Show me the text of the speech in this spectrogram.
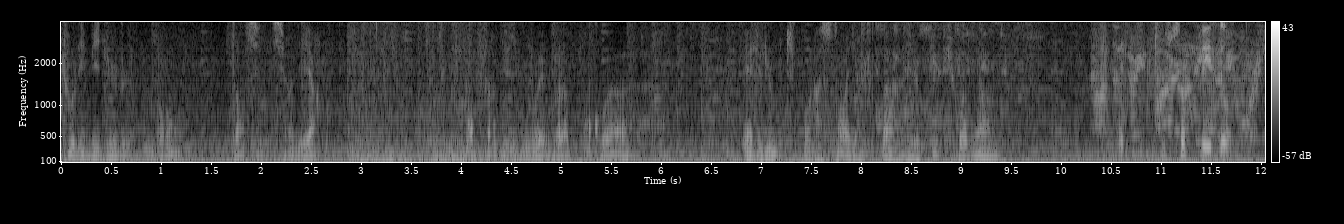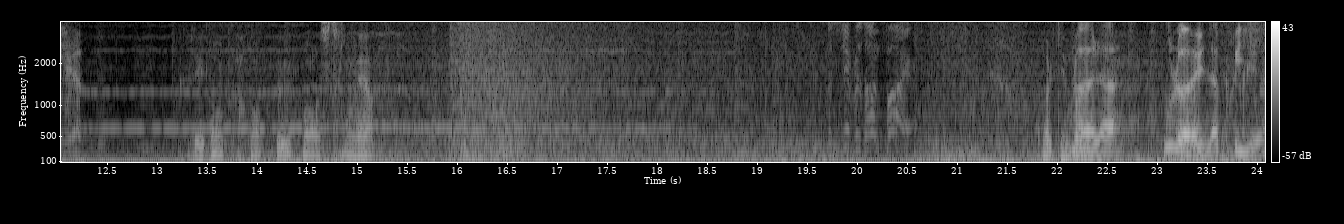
tous les bidules vont dans cette tirelire pour faire des giveaways. Voilà pourquoi euh, elle est loot pour l'instant, il n'y a, pas- il y a plus, tu vois bien. hein. Tout sauf les dons. Les dons, par contre, eux vont au streamer. Oh, le Voilà. Oula, il a pris. euh,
